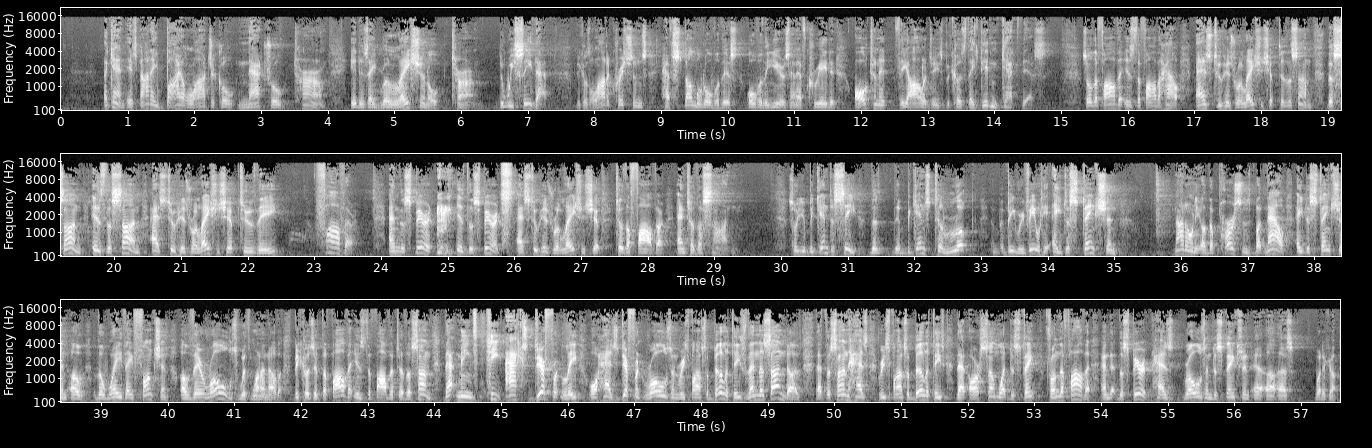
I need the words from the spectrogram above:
again, it's not a biological, natural term. It is a relational term. Do we see that? Because a lot of Christians have stumbled over this over the years and have created alternate theologies because they didn't get this. So the Father is the Father how? As to his relationship to the Son. The Son is the Son as to his relationship to the Father. And the Spirit is the Spirit as to his relationship to the Father and to the Son. So you begin to see, the, there begins to look, be revealed here, a distinction not only of the persons, but now a distinction of the way they function, of their roles with one another. Because if the Father is the Father to the Son, that means he acts differently or has different roles and responsibilities than the Son does. That the Son has responsibilities that are somewhat distinct from the Father, and that the Spirit has roles and distinction, uh, uh, what do you call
